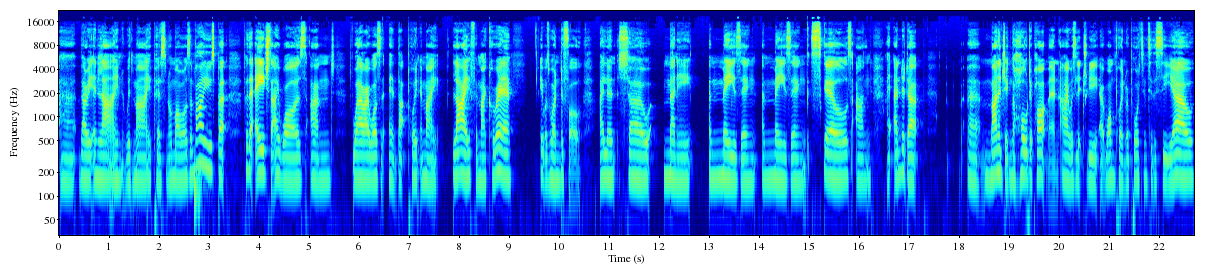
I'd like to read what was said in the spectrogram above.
uh, very in line with my personal morals and values. But for the age that I was and where I was at that point in my life and my career, it was wonderful. I learned so many amazing, amazing skills. And I ended up uh, managing the whole department. I was literally at one point reporting to the CEO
